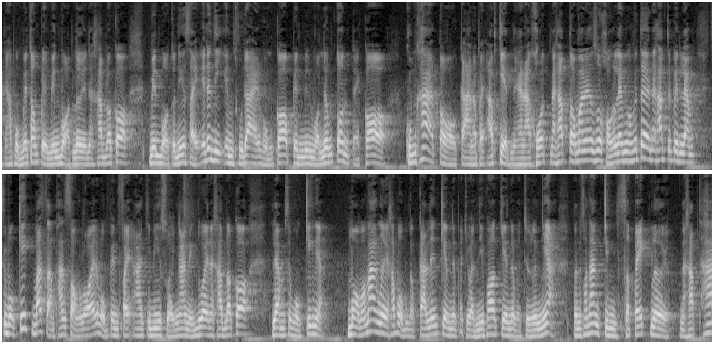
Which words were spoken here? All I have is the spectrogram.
นะครับผมไม่ต้องเปลี่ยนเมนบอร์ดเลยนะครับ แล้วก็เมนบอร์ดตัวนี้ใส่ SSD M2 ได้นะผมก็เป็นเมนบอร์ดเริ่มต้น แต่ก็ คุ้มค่าต่อการเอาไปอัปเกรดในอนาคตนะครับต่อมาในส่วนของแรมคอมพิวเตอร์นะครับจะเป็นแรม 16 กิกบัส 3,200นะผมเป็นไฟ RGB สวยงามอีกด้วยนะครับแล้วก็แรม 16 กิกเนี่ย เหมาะมากๆเลยครับผมกับการเล่นเกมในปัจจุบันนี้เพราะเกมในปัจจุบันเนี้ยมันค่อนข้างกินสเปคเลยนะครับถ้า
